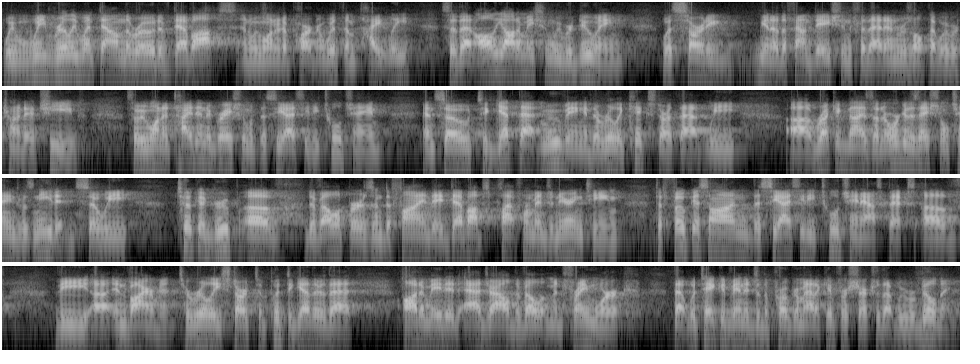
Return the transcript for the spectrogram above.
We, we really went down the road of DevOps and we wanted to partner with them tightly so that all the automation we were doing was starting, you know, the foundation for that end result that we were trying to achieve. So we wanted tight integration with the CI/CD toolchain. And so to get that moving and to really kickstart that, we uh, recognized that an organizational change was needed. So we took a group of developers and defined a DevOps platform engineering team to focus on the CI/CD toolchain aspects of the uh, environment to really start to put together that automated agile development framework that would take advantage of the programmatic infrastructure that we were building.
